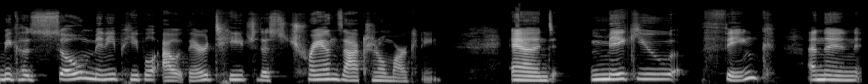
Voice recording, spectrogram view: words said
because so many people out there teach this transactional marketing and make you think, and then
